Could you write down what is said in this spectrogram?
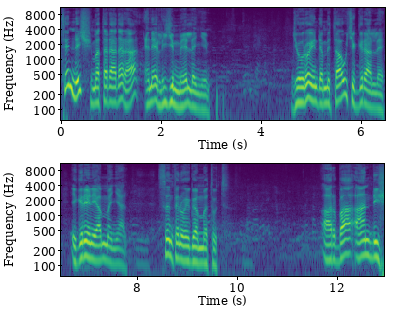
ትንሽ መተዳደሪያ እኔ ልጅም የለኝም። ጆሮ እንደምታዩ ችግር አለ። እግሬን ያመኛል። ስንት ነው የገመቱት? አርባ አንድ ሺ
